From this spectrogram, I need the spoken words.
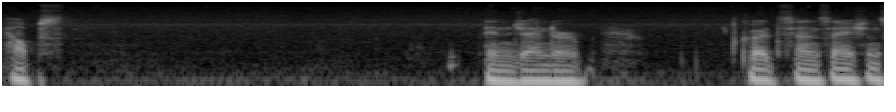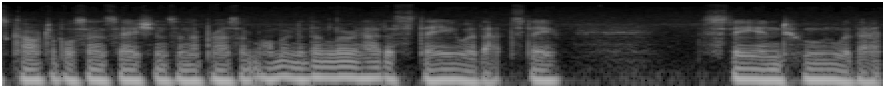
helps engender good sensations, comfortable sensations in the present moment, and then learn how to stay with that, stay, stay in tune with that.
